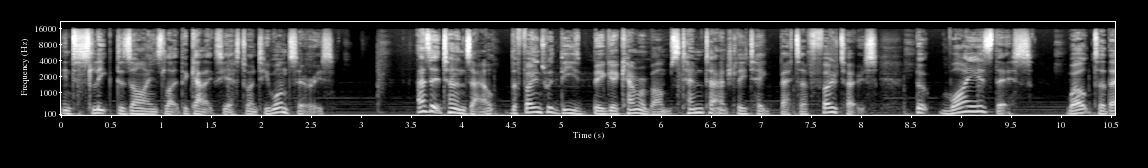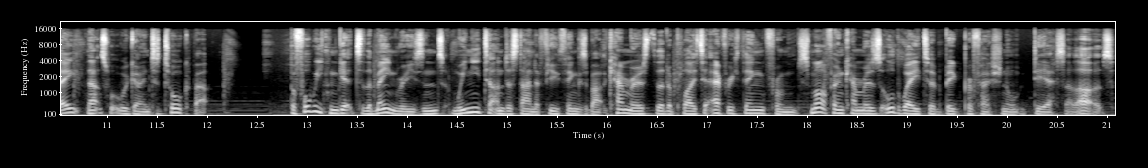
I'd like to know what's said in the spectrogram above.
into sleek designs like the Galaxy S21 series. As it turns out, the phones with these bigger camera bumps tend to actually take better photos. But why is this? Well, today that's what we're going to talk about. Before we can get to the main reasons, we need to understand a few things about cameras that apply to everything from smartphone cameras all the way to big professional DSLRs.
